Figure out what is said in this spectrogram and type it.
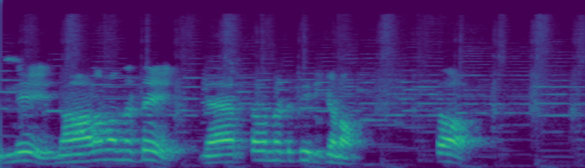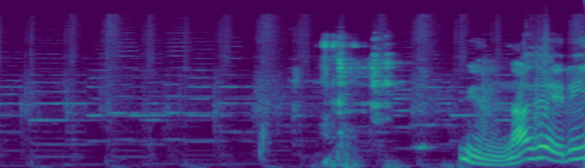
ഇല്ലേ നാളെ വന്നിട്ടേ നേരത്തെ വന്നിട്ട് തിരിക്കണം. കേട്ടോ എന്നാ ശരി.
